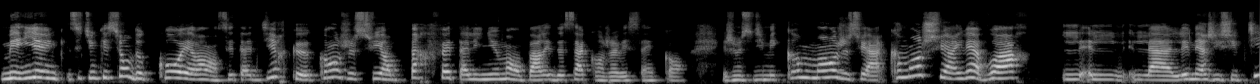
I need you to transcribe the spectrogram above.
Mais il y a une, c'est une question de cohérence. C'est-à-dire que quand je suis en parfait alignement, on parlait de ça quand j'avais 5 ans. Et je me suis dit, mais comment je suis, comment je suis arrivée à voir l'énergie subtile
